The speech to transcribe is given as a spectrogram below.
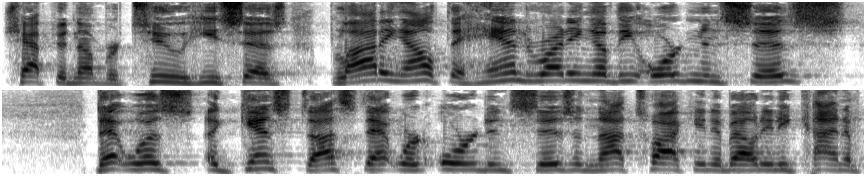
chapter number two, he says, blotting out the handwriting of the ordinances that was against us. That word ordinances and not talking about any kind of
